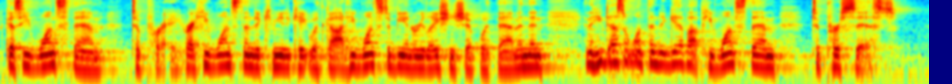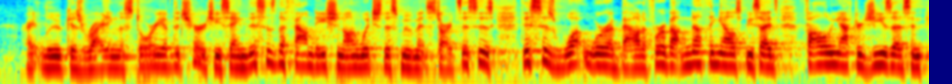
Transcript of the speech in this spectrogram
because he wants them to pray, right? He wants them to communicate with God. He wants to be in relationship with them. And then, and then he doesn't want them to give up. He wants them to persist. Right? Luke is writing the story of the church. He's saying this is the foundation on which this movement starts. This is, this is what we're about. If we're about nothing else besides following after Jesus and,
